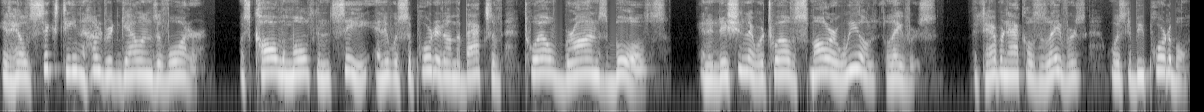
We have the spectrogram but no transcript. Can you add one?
It held 1,600 gallons of water, was called the Molten Sea, and it was supported on the backs of 12 bronze bulls. In addition, there were 12 smaller wheeled lavers. The tabernacle's lavers was to be portable,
